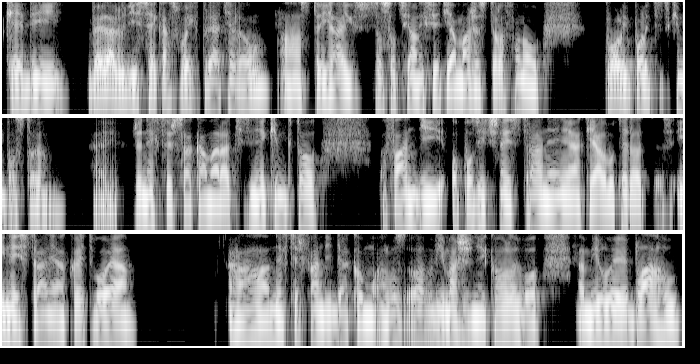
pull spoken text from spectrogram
kedy veľa ľudí seka svojich priateľov a striha ich zo sociálnych sietí a maže z telefónov kvôli politickým postojom. Hej. Že nechceš sa kamarátiť s niekým, kto fandí opozičnej strane nejakej, alebo teda z inej strane, ako je tvoja, a nechceš fandiť komu, alebo vymažeš niekoho, lebo miluje blahu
